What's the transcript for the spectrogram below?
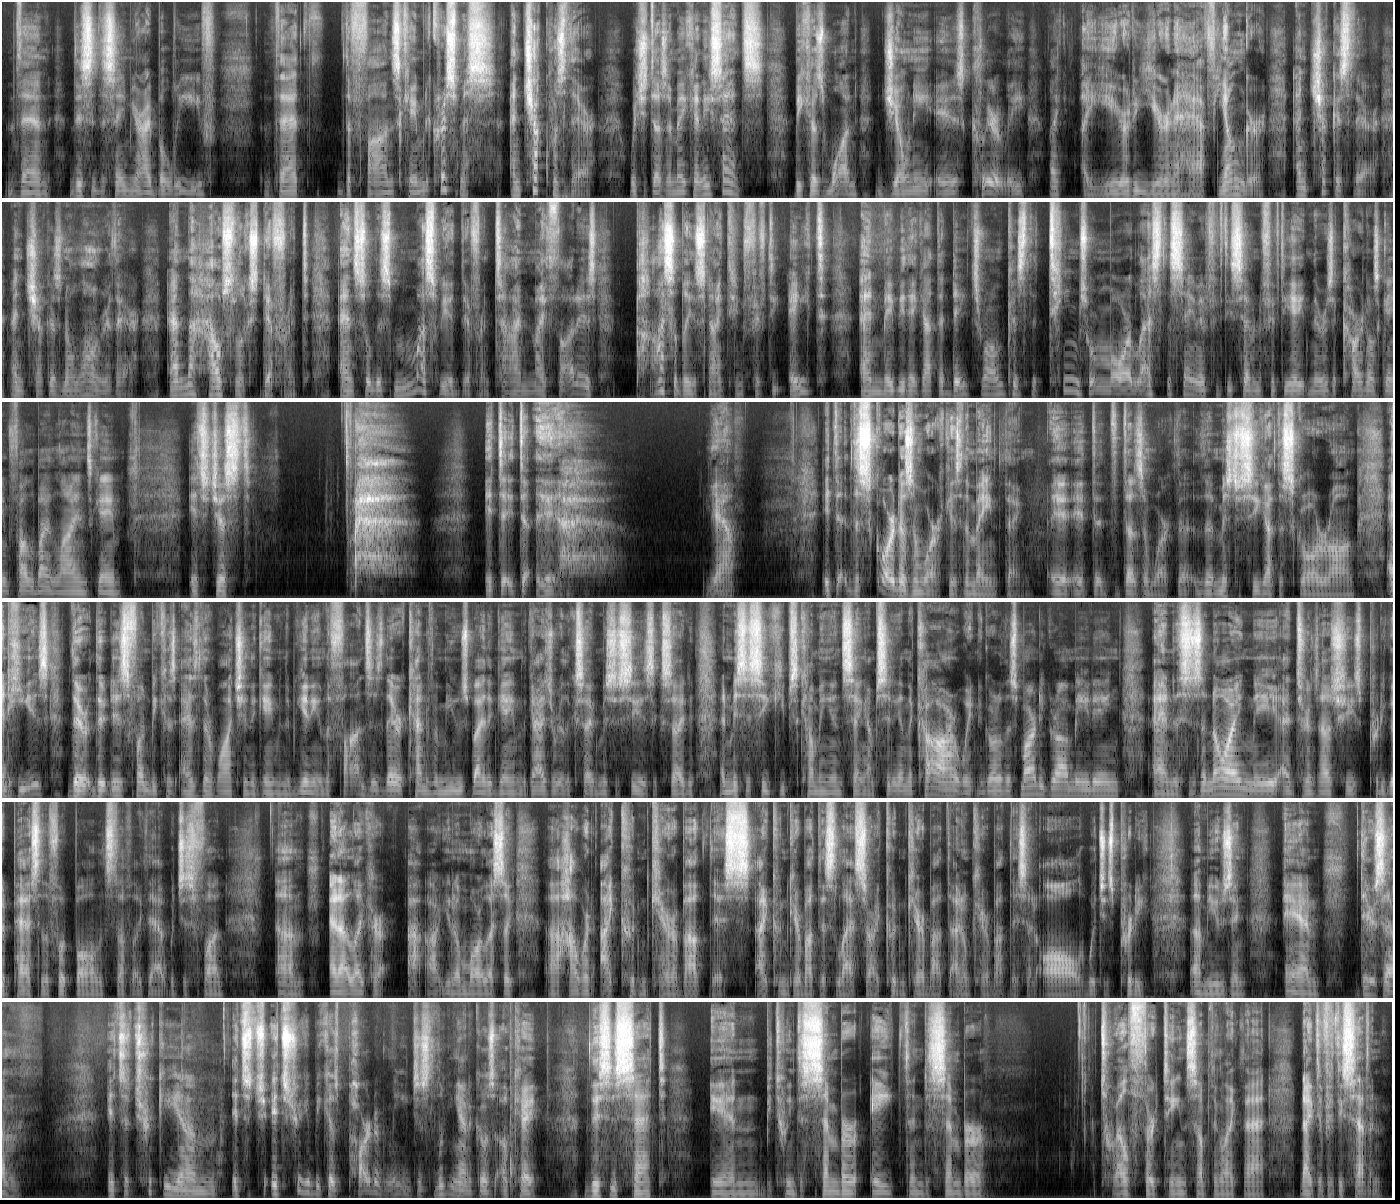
then this is the same year, I believe, that the Fonz came to Christmas and Chuck was there, which doesn't make any sense because one, Joanie is clearly like a year to year and a half younger, and Chuck is there, and Chuck is no longer there, and the house looks different, and so this must be a different time. My thought is possibly it's 1958 and maybe they got the dates wrong because the teams were more or less the same in 57 and 58 and there is a cardinals game followed by a lions game it's just it, it, it yeah it the score doesn't work is the main thing. It, it, it, doesn't work. The the Mr. C got the score wrong, and he is there. It is fun because as they're watching the game in the beginning, and the Fonz is there, kind of amused by the game. The guys are really excited. Mr. C is excited, and Mrs. C keeps coming in saying, "I'm sitting in the car waiting to go to this Mardi Gras meeting, and this is annoying me." And turns out she's pretty good passing the football and stuff like that, which is fun. Um, and I like her, uh, uh, you know, more or less like uh, Howard. I couldn't care about this. I couldn't care about this less, or I couldn't care about. I don't care about this at all, which is pretty amusing. And there's um, it's a tricky um, it's it's tricky because part of me just looking at it goes, okay, this is set in between December eighth and December 12, 13, something like that, 1957.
